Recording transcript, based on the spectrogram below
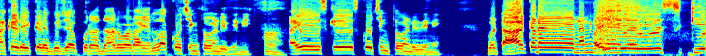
ಆ ಕಡೆ ಈ ಕಡೆ ಬಿಜಾಪುರ ಧಾರವಾಡ ಎಲ್ಲ ಕೋಚಿಂಗ್ ತಗೊಂಡಿದ್ದೀನಿ. I A S K S coaching ತಗೊಂಡಿದ್ದೀನಿ. ಬಟ್ ಆ ಕಡೆ ನನಗೆ ಎಸ್ ಕೆ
